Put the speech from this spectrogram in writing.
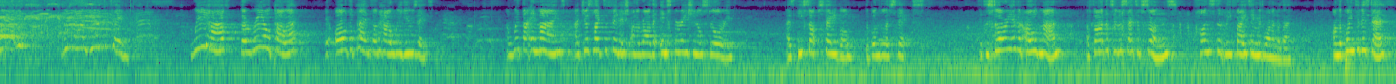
We, we are unity. We have the real power. It all depends on how we use it. And with that in mind, I'd just like to finish on a rather inspirational story as Aesop's fable, The Bundle of Sticks. It's a story of an old man, a father to a set of sons, constantly fighting with one another. On the point of his death,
